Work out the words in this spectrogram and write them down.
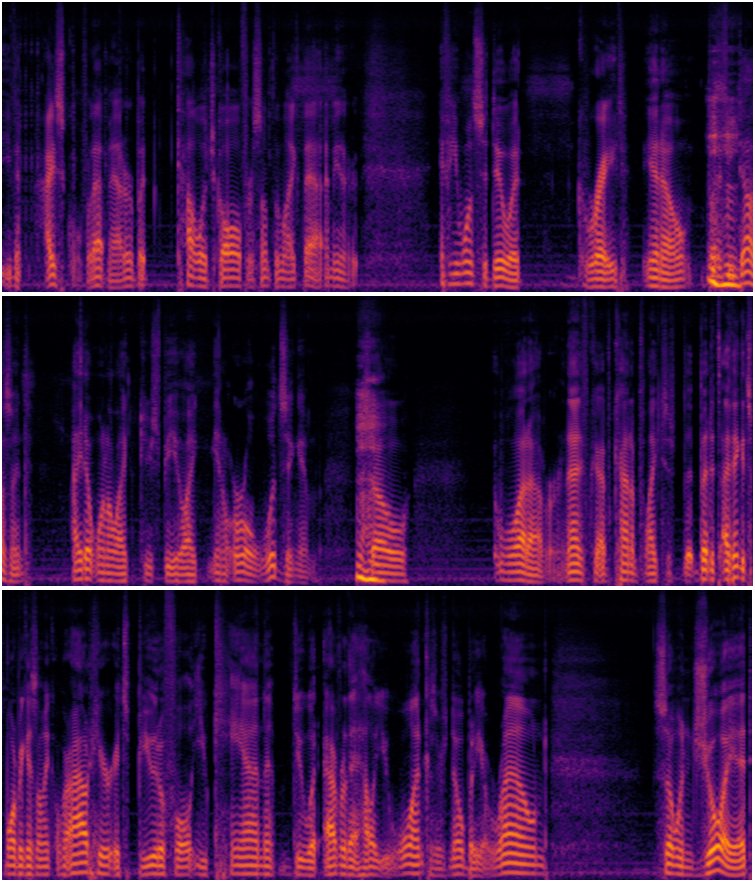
even high school for that matter, but college golf or something like that. I mean, uh, if he wants to do it, great, you know. But if he mm-hmm. doesn't, I don't want to like just be like you know Earl Woodsing him. Mm-hmm. So whatever. And I've, I've kind of like just, but it, I think it's more because I'm like we're out here. It's beautiful. You can do whatever the hell you want because there's nobody around. So enjoy it,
